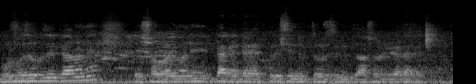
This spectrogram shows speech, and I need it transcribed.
ভুল বোঝাবুঝির কারণে এই সবাই মানে ডাকাত ডাকাত করে চিহ্নিত করেছে কিন্তু আসলে এটা ডাকাত।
